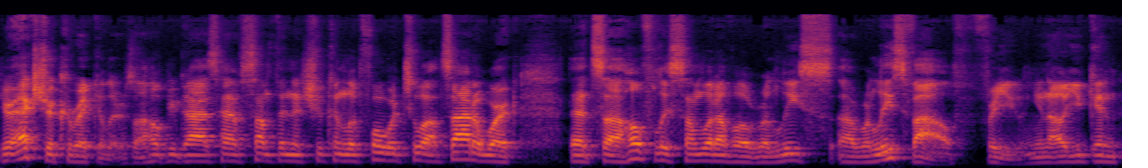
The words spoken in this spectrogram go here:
your extracurriculars. I hope you guys have something that you can look forward to outside of work that's uh, hopefully somewhat of a release uh, release valve for you. You know, you can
